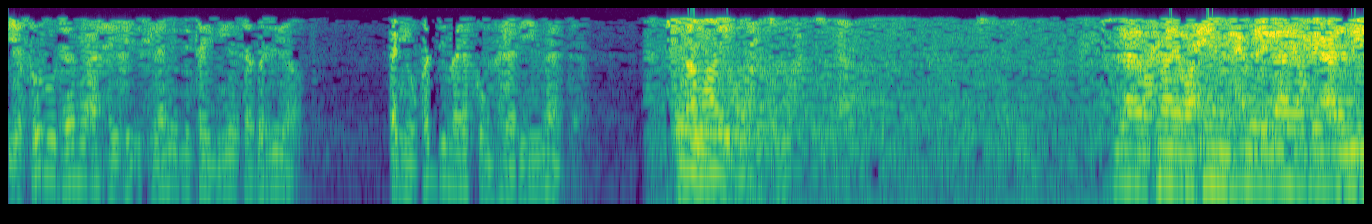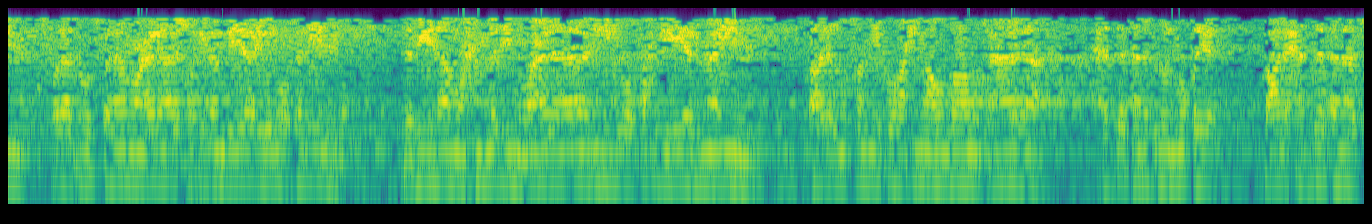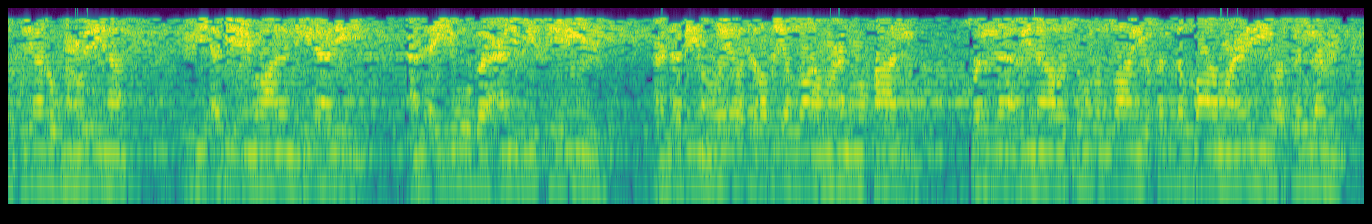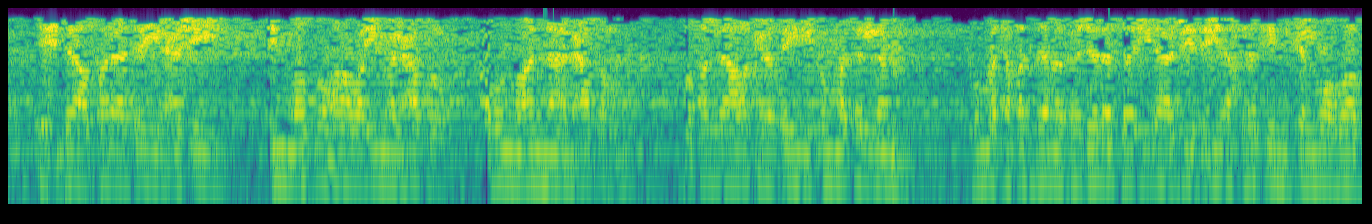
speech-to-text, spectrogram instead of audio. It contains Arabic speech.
يسر جامع شيخ الإسلام ابن تيمية بالرياض أن يقدم لكم هذه المادة. السلام عليكم ورحمة الله. بسم الله الرحمن الرحيم. الحمد لله رب العالمين. والصلاة والسلام على أشرف الأنبياء والمرسلين. نبينا محمد وعلى آله وصحبه أجمعين. قال المصنف رحمه الله تعالى حدثنا ابن المقرئ قال حدثنا سفيان بن عيينة بن أبي عمران الهلالي عن أيوب عن ابن سيرين عن أبي هريرة رضي الله عنه قال صلى بنا رسول الله صلى الله عليه وسلم إحدى صلاتي العشي إما الظهر وإما العصر أظن أنها العصر. وصلى ركعتين ثم سلم ثم تقدم فجلس إلى جذع نخلة كالمهرب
